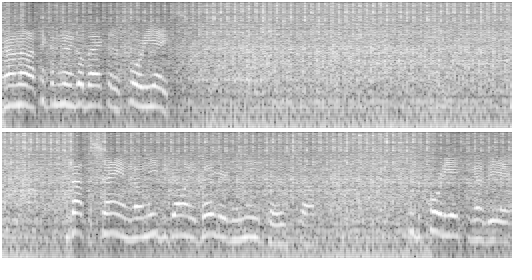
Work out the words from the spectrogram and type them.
I don't know, I think I'm going to go back to the 48s. About the same, no need to go any bigger than you need to, so I think the 48s are going to be it.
